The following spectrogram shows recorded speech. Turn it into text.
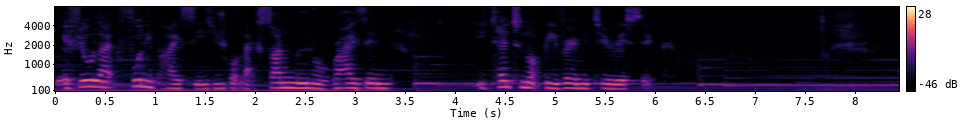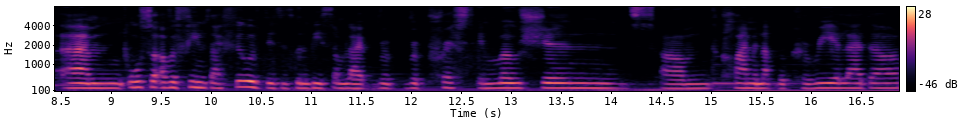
But if you're like fully Pisces, you've got like sun, moon, or rising, you tend to not be very materialistic um also other themes i feel with this is going to be some like re- repressed emotions um climbing up the career ladder.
